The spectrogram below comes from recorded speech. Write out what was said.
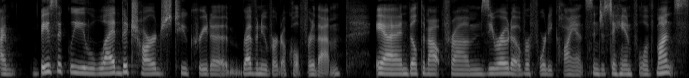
I basically led the charge to create a revenue vertical for them and built them out from zero to over 40 clients in just a handful of months.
